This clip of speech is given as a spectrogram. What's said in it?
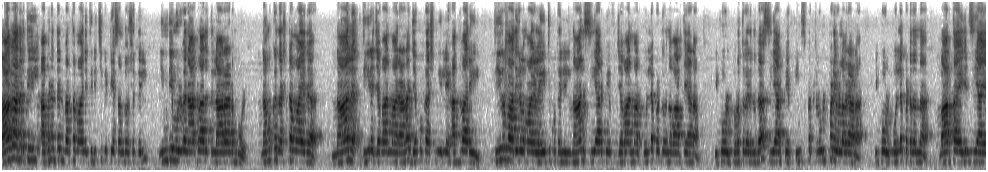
വാഗ അതിർത്തിയിൽ അഭിനന്ദൻ വർത്തമാനി തിരിച്ചു കിട്ടിയ സന്തോഷത്തിൽ ഇന്ത്യ മുഴുവൻ ആഹ്ലാദത്തിൽ ആറാടുമ്പോൾ നമുക്ക് നഷ്ടമായത് നാല് ധീര ജവാന്മാരാണ്. ജമ്മു കാശ്മീരിലെ ഹദ്വാരയിൽ തീവ്രവാദികളുമായുള്ള ഏറ്റുമുട്ടലിൽ നാല് സി ആർ പി എഫ് ജവാന്മാർ കൊല്ലപ്പെട്ടു എന്ന വാർത്തയാണ് ഇപ്പോൾ പുറത്തു വരുന്നത്. C R P F inspector ഉൾപ്പെടെയുള്ളവരാണ് ഇപ്പോൾ കൊല്ലപ്പെട്ടതെന്ന് വാർത്താ ഏജൻസിയായ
